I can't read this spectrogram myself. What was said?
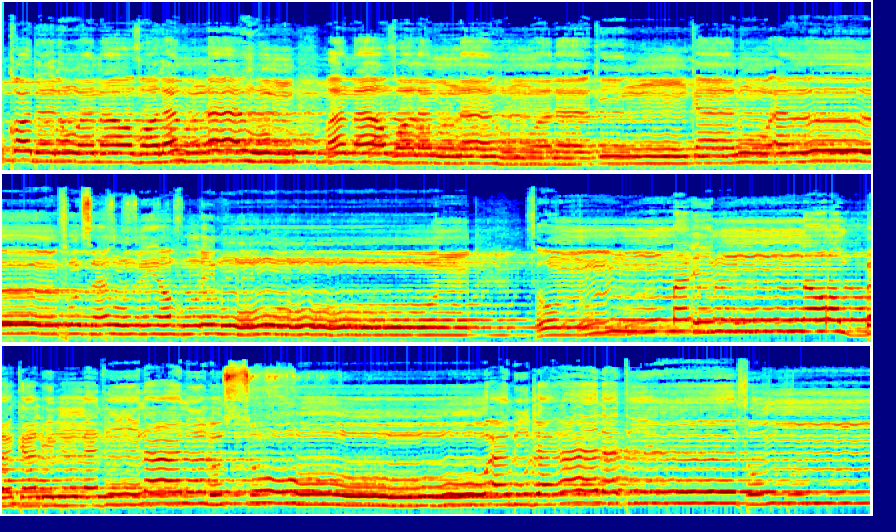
قبل وما ظلمناهم وما ظلمناهم ولكن كانوا أنفسهم يظلمون. ثم إن ربك للذين عملوا السوء بجهالة ثم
